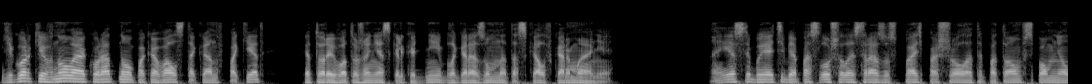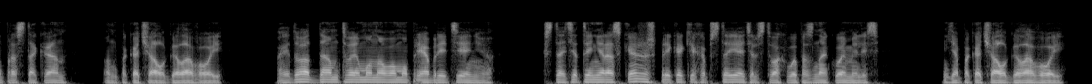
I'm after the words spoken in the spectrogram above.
Егор кивнул и аккуратно упаковал стакан в пакет, который вот уже несколько дней благоразумно таскал в кармане. «А если бы я тебя послушал и сразу спать пошел, а ты потом вспомнил про стакан?» Он покачал головой. «Пойду отдам твоему новому приобретению. Кстати, ты не расскажешь, при каких обстоятельствах вы познакомились?» Я покачал головой.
